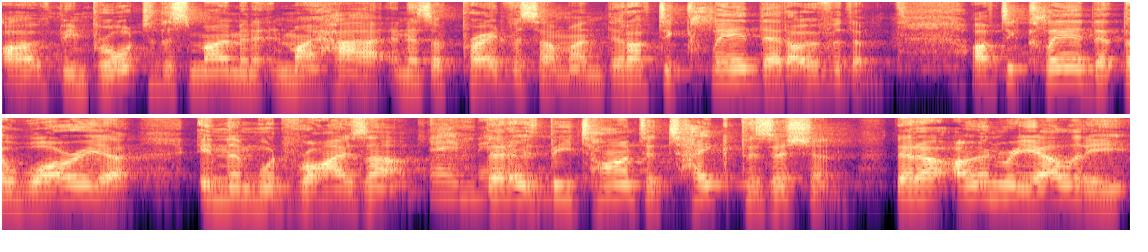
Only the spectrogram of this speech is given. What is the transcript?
I've been brought to this moment in my heart, and as I've prayed for someone, that I've declared that over them. I've declared that the warrior in them would rise up, Amen. that it would be time to take position, that our own reality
